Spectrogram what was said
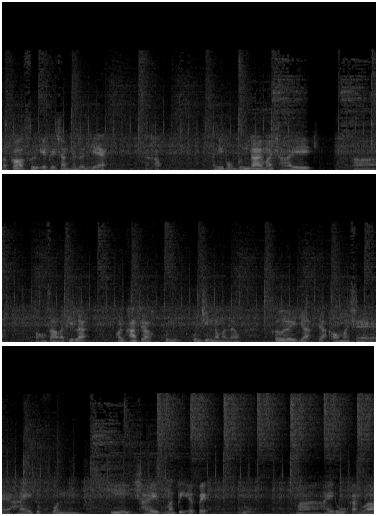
แล้วก็ซื้อ e f f e c t i o n Pattern แยกนะครับ อันนี้ผมเพิ่งได้มาใช้สองสามอาทิตย์แล้วค่อนข้างจะคุ้นคุ้นชินกับมันแล้ว ก็เลยอยากจะเอามาแชร์ให้ทุกคนที่ใช้ multi effect อยู่ มาให้ดูกันว่า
